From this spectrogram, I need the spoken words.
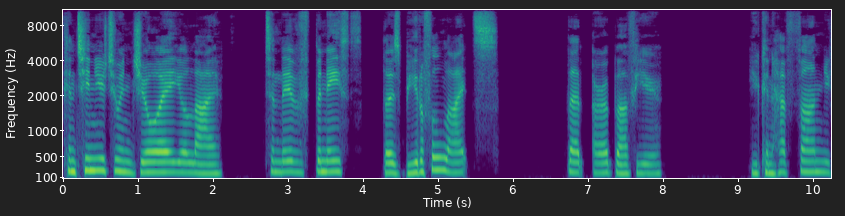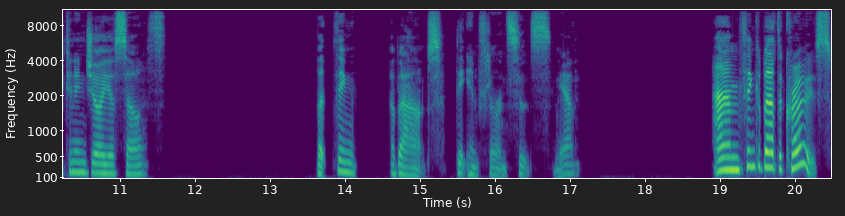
Continue to enjoy your life, to live beneath those beautiful lights that are above you. You can have fun, you can enjoy yourself. But think about the influences, yeah. And think about the crows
